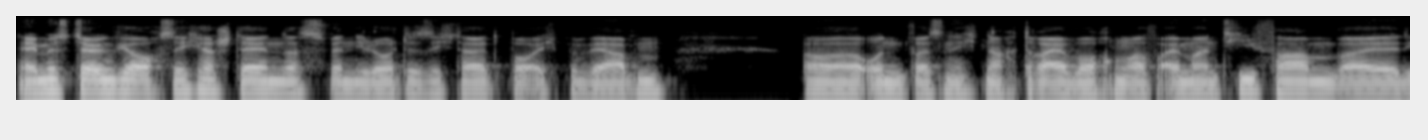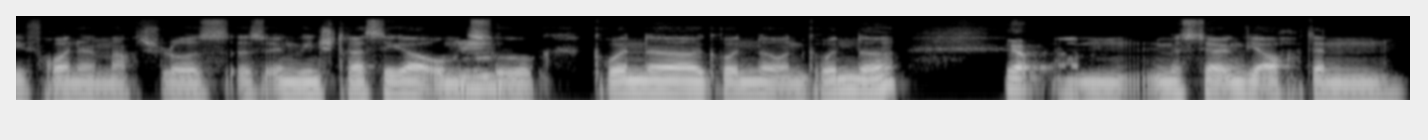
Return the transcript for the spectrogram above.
ja, ihr müsst ja irgendwie auch sicherstellen, dass wenn die Leute sich da jetzt bei euch bewerben äh, und, weiß nicht, nach drei Wochen auf einmal ein Tief haben, weil die Freundin macht Schluss, ist irgendwie ein stressiger mhm. Umzug, mhm. Gründe, Gründe und Gründe. Ja. Ähm, müsst ihr irgendwie auch dann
